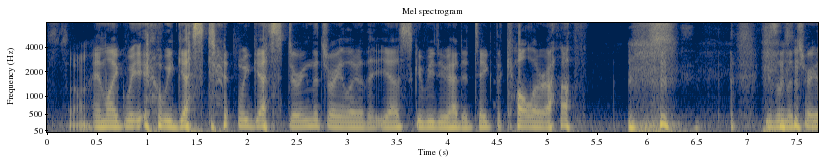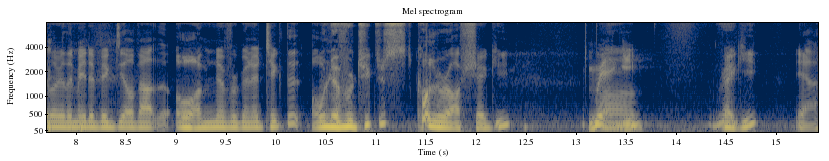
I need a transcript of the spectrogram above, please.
So And like we we guessed we guessed during the trailer that yes, Scooby Doo had to take the collar off. Because in the trailer they made a big deal about oh I'm never gonna take the oh never take this collar off Shaggy. Reggie. Um, Reggie. Yeah.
